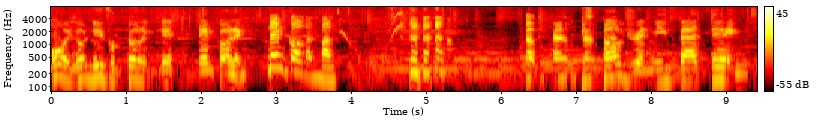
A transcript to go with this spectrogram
Boy, no need for calling na- name calling. Name calling, man. oh, oh, oh, cauldron mean bad things.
